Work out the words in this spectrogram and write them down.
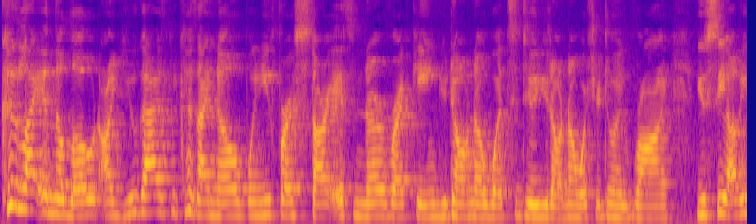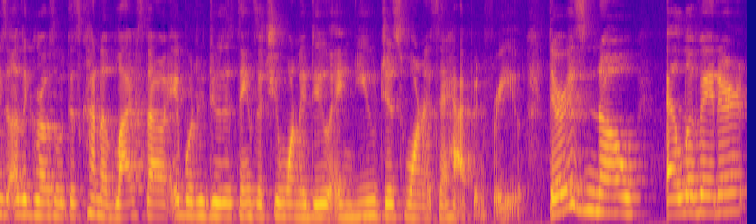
could lighten the load on you guys because I know when you first start it's nerve-wracking. You don't know what to do. You don't know what you're doing wrong. You see all these other girls with this kind of lifestyle able to do the things that you want to do and you just want it to happen for you. There is no elevator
